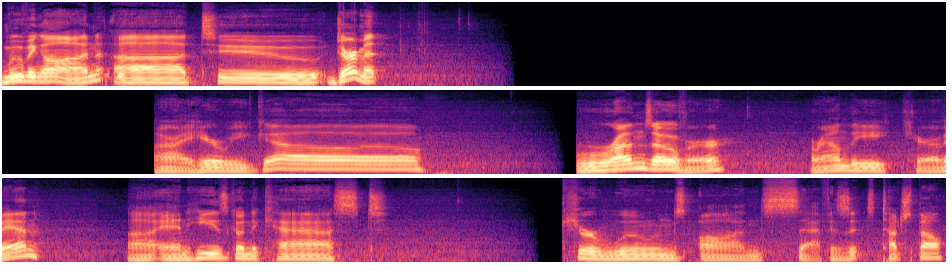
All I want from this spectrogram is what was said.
Moving on uh, to Dermot. All right, here we go. Runs over around the caravan, uh, and he's going to cast Cure Wounds on Seth. Is it touch spell?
